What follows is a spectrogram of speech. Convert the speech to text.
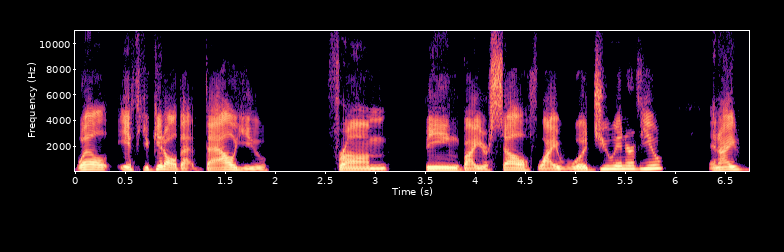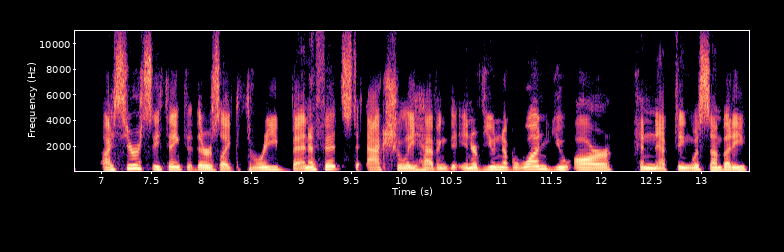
well, if you get all that value from being by yourself, why would you interview? And I I seriously think that there's like three benefits to actually having the interview. Number one, you are connecting with somebody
